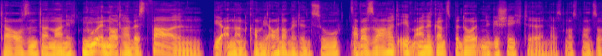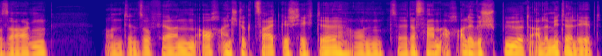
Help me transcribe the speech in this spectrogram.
tausend, dann meine ich nur in Nordrhein-Westfalen. Die anderen kommen ja auch noch mit hinzu. Aber es war halt eben eine ganz bedeutende Geschichte, das muss man so sagen. Und insofern auch ein Stück Zeitgeschichte und äh, das haben auch alle gespürt, alle miterlebt.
